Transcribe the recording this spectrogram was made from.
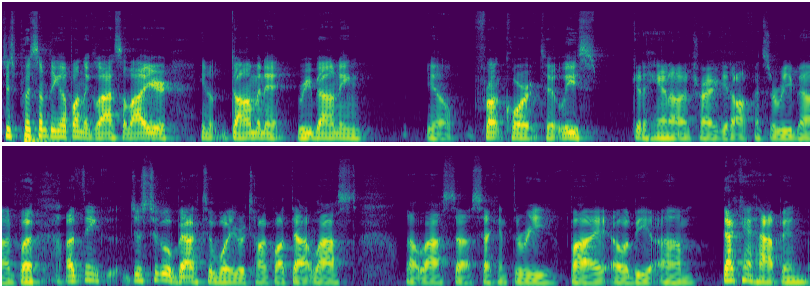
Just put something up on the glass. Allow your you know dominant rebounding you know front court to at least Get a hand on and try to get an offensive rebound. But I think just to go back to what you were talking about that last that last uh, second three by Elleby, um, that can't happen.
